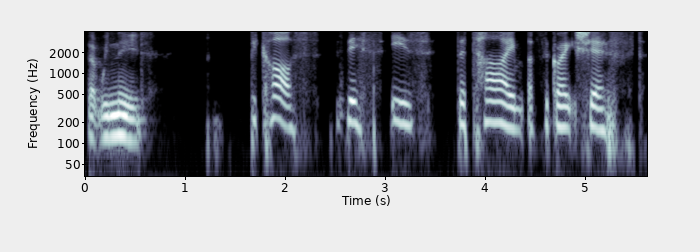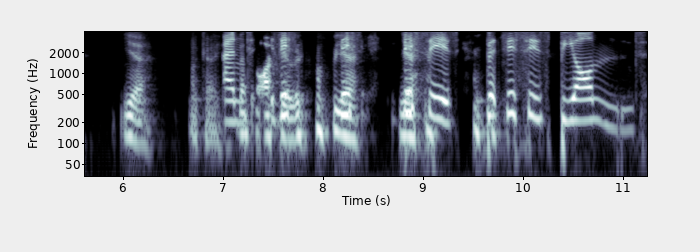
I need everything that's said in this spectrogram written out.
that we need? Because this is the time of the great shift. Yeah. Okay. And this- Yeah. This Yeah. this is but this is beyond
